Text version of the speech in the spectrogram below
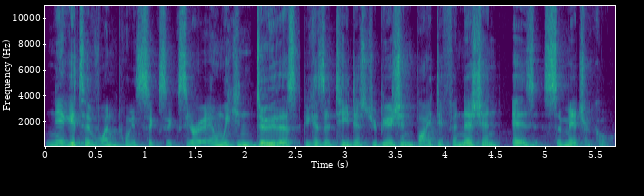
negative 1.660, and we can do this because a t-distribution by definition is symmetrical.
